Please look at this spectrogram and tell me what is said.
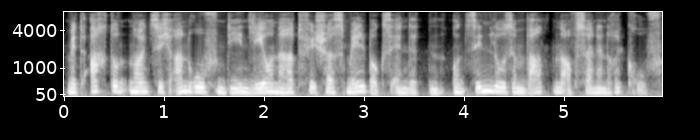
mit 98 Anrufen, die in Leonhard Fischers Mailbox endeten, und sinnlosem Warten auf seinen Rückruf.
